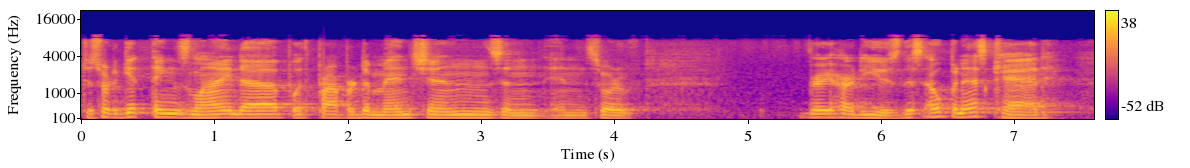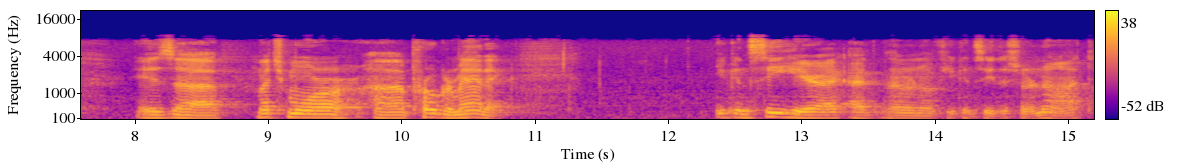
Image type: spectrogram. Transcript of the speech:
to sort of get things lined up with proper dimensions and, and sort of very hard to use. This OpenSCAD is uh, much more uh, programmatic. You can see here, I, I, I don't know if you can see this or not,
